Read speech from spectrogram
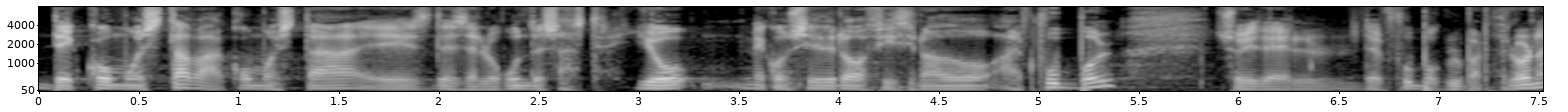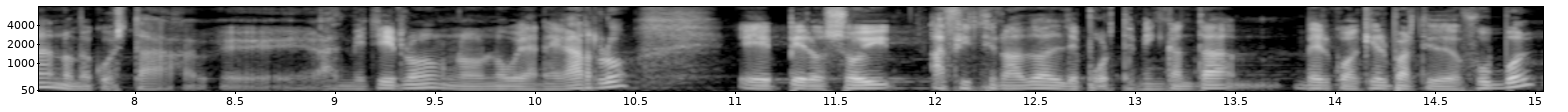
de cómo estaba cómo está, es desde luego un desastre. Yo me considero aficionado al fútbol, soy del, del Fútbol Club Barcelona, no me cuesta eh, admitirlo, no, voy a negarlo, eh, pero soy aficionado al deporte. Me encanta ver cualquier partido de fútbol.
